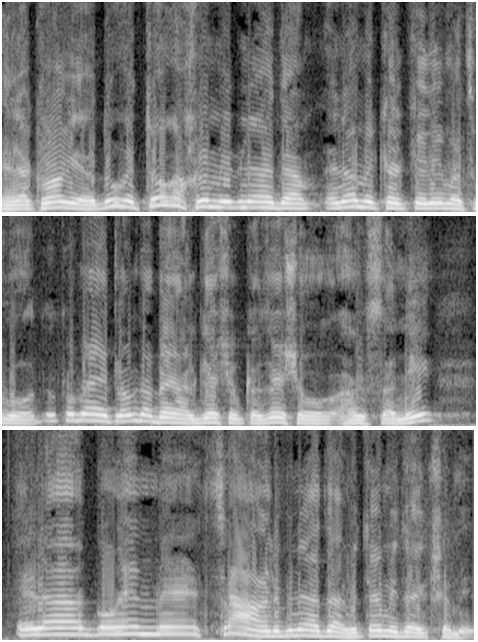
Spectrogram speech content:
אלא כבר ירדו ותור אחים מבני אדם, אינם מקלקלים עצמאות. זאת אומרת, לא מדבר על גשם כזה שהוא הרסני, אלא גורם אה, צער לבני אדם, יותר מדי גשמים.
